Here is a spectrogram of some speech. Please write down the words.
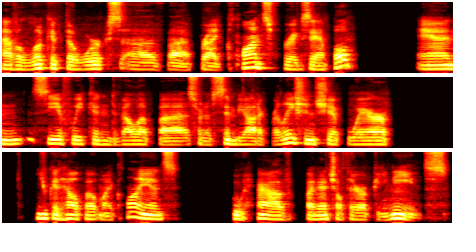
have a look at the works of uh, Brad Klontz, for example, and see if we can develop a sort of symbiotic relationship where you can help out my clients who have financial therapy needs.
